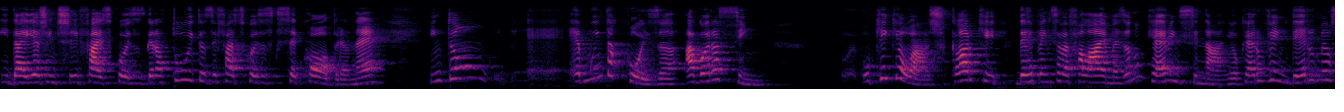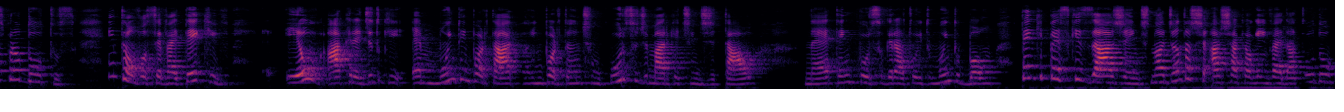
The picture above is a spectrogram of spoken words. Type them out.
e daí a gente faz coisas gratuitas e faz coisas que você cobra, né? Então, é, é muita coisa. Agora sim, o que, que eu acho? Claro que de repente você vai falar, mas eu não quero ensinar, eu quero vender os meus produtos. Então você vai ter que. Eu acredito que é muito importante um curso de marketing digital, né? Tem curso gratuito muito bom. Tem que pesquisar, gente. Não adianta achar que alguém vai dar tudo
